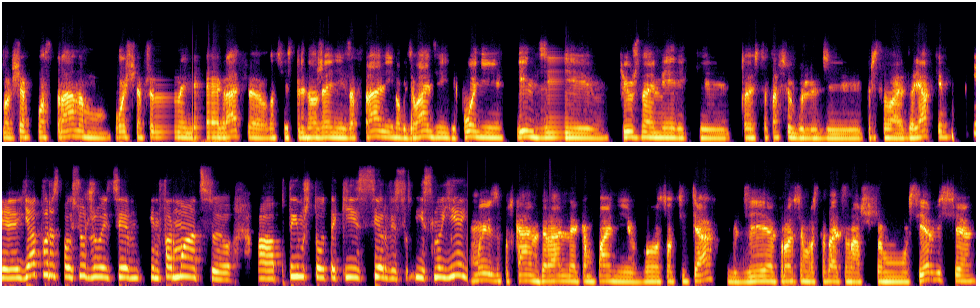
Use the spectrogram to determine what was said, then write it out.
вообще по странам очень обширная география. У нас есть предложения из Австралии, Новой Зеландии, Японии, Индии, Южной Америки. То есть это всюду люди присылают заявки. Як вы распаўсюджваеце інфармацыю аб тым, што такі сервис існуе? Мы запускаем виральные кампании в соцсетях, где просим рассказать о нашем сервисе,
